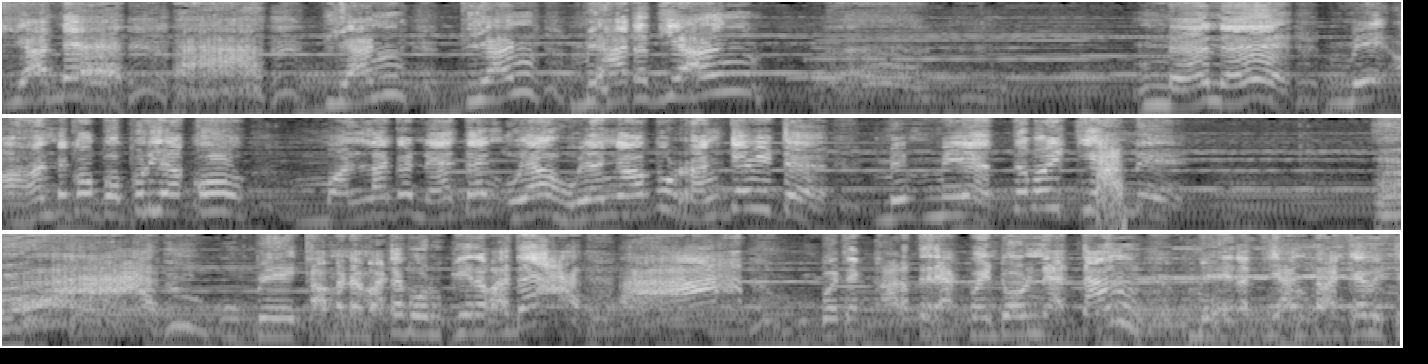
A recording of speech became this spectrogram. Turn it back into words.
කියන්නේ? දියන් දියන් මෙහාට දියන් නෑ නෑ මේ අහන්නකෝ ගොපුලියකෝ මල්ලඟ නෑතැන් ඔයා හොයන් ආපු රංකෙවිට මේ ඇත්තමයි කියන්නේ. උබේ කමන මට බොරු කියනවද? උඹට කරදරයක් වෙන්න ඕනේ නැත්තම් මෙහෙට තියන් රංකෙවිට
